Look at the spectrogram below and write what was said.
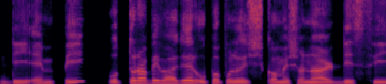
ডিএমপি। উত্তরা বিভাগের উপপুলিশ কমিশনার ডিসি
